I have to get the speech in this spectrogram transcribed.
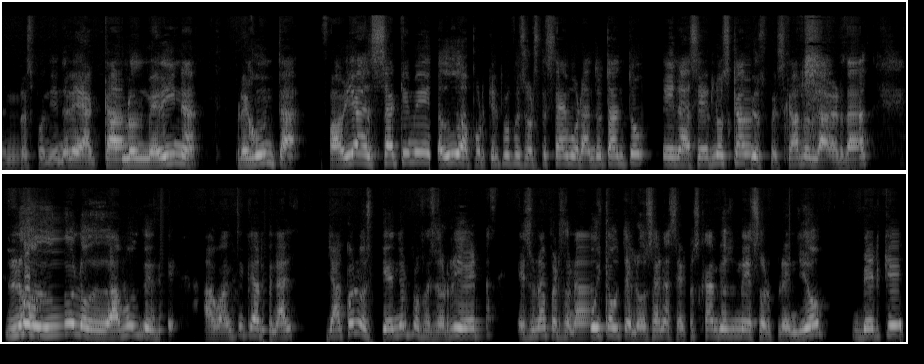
respondiéndole a Carlos Medina, pregunta, Fabián, sáqueme la duda, ¿por qué el profesor se está demorando tanto en hacer los cambios? Pues Carlos, la verdad, lo dudo, lo dudamos desde Aguante Cardenal, ya conociendo el profesor Rivera, es una persona muy cautelosa en hacer los cambios, me sorprendió ver que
